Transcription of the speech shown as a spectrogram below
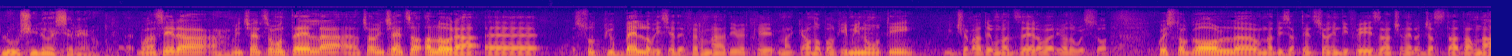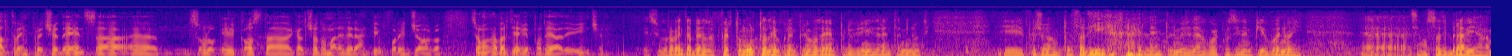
lucido e sereno. Buonasera Vincenzo Montella, ciao Vincenzo. Allora, eh, sul più bello vi siete fermati perché mancavano pochi minuti, vincevate 1-0, poi è arrivato questo, questo gol, una disattenzione in difesa, ce n'era già stata un'altra in precedenza, eh, solo che Costa ha calciato male ed era anche in fuorigioco. Insomma, una partita che potevate vincere. Sicuramente abbiamo sofferto molto l'Empoli nel primo tempo, nei primi 30 minuti, faceva un po' fatica e l'Empoli meritava qualcosina in più. Poi noi eh, siamo stati bravi a,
